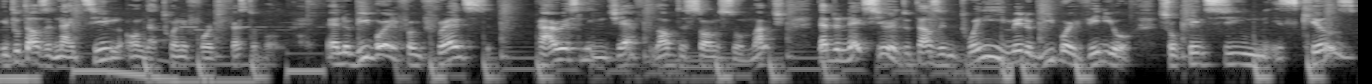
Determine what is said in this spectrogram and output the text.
in 2019 on that 24th festival. And a b-boy from France, Paris named Jeff, loved the song so much that the next year in 2020 he made a b-boy video showcasing his skills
